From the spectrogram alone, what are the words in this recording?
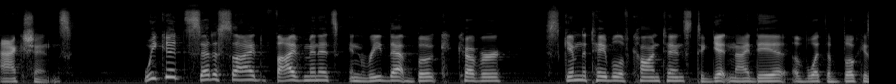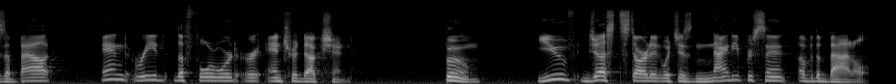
actions? We could set aside five minutes and read that book cover, skim the table of contents to get an idea of what the book is about, and read the foreword or introduction. Boom. You've just started, which is 90% of the battle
